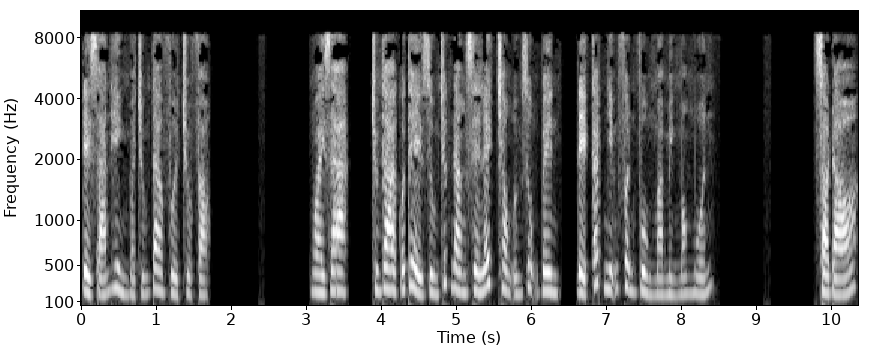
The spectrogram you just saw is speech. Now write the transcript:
để dán hình mà chúng ta vừa chụp vào. Ngoài ra, chúng ta có thể dùng chức năng Select trong ứng dụng bên để cắt những phân vùng mà mình mong muốn. Sau đó,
